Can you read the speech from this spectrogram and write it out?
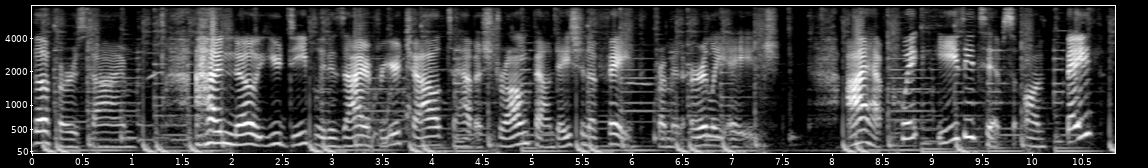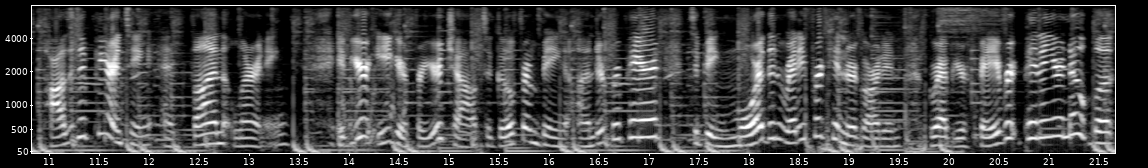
the first time. I know you deeply desire for your child to have a strong foundation of faith from an early age. I have quick, easy tips on faith, positive parenting, and fun learning. If you're eager for your child to go from being underprepared to being more than ready for kindergarten, grab your favorite pen and your notebook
